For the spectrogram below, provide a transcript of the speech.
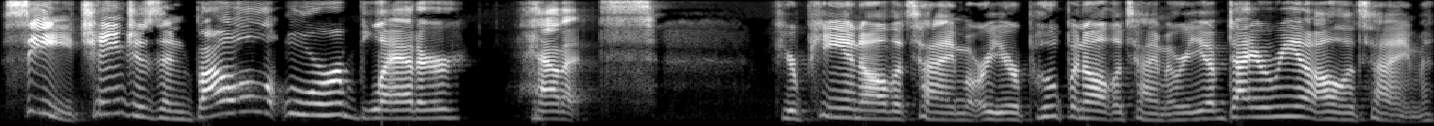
C, changes in bowel or bladder habits. If you're peeing all the time, or you're pooping all the time, or you have diarrhea all the time.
